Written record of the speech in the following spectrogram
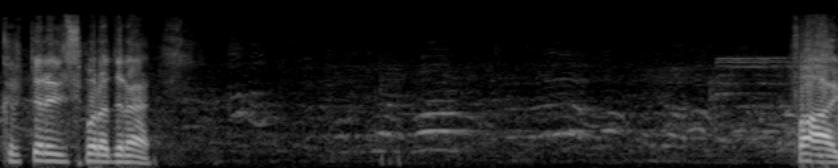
Kırklareli Spor adına. Faul.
